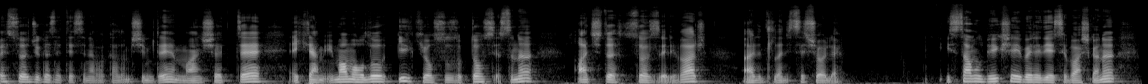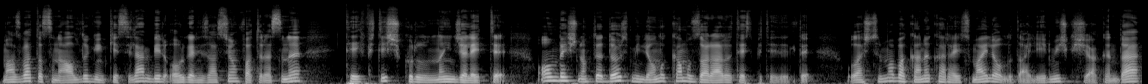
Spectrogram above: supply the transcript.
Ve Sözcü gazetesine bakalım şimdi. Manşette Ekrem İmamoğlu ilk yolsuzluk dosyasını açtı sözleri var. Ayrıntılar ise şöyle. İstanbul Büyükşehir Belediyesi Başkanı mazbatasını aldığı gün kesilen bir organizasyon faturasını teftiş kuruluna inceletti. 15.4 milyonluk kamu zararı tespit edildi. Ulaştırma Bakanı Kara İsmailoğlu dahil 23 kişi hakkında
